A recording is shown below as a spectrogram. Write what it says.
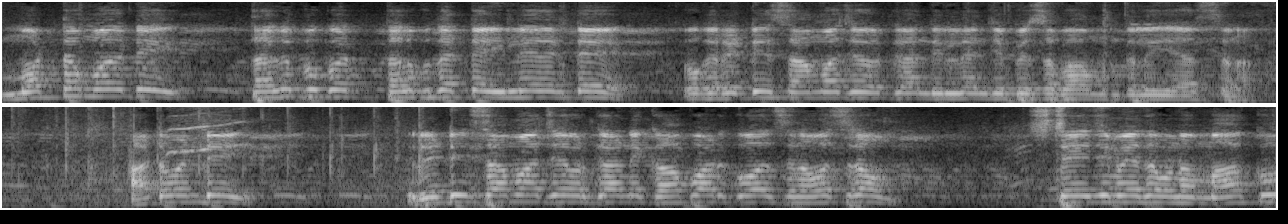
మొట్టమొదటి తలుపు తలుపు తట్టే ఇల్లు ఏదంటే ఒక రెడ్డి సామాజిక వర్గాన్ని ఇల్లు అని చెప్పి సభాము తెలియజేస్తున్నా. అటువంటి రెడ్డి సామాజిక వర్గాన్ని కాపాడుకోవాల్సిన అవసరం స్టేజ్ మీద ఉన్న మాకు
